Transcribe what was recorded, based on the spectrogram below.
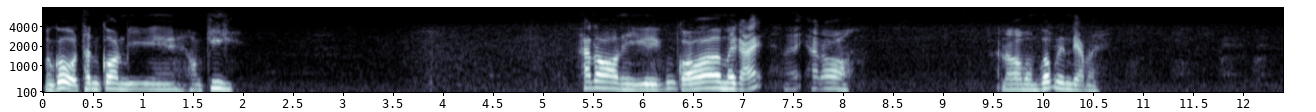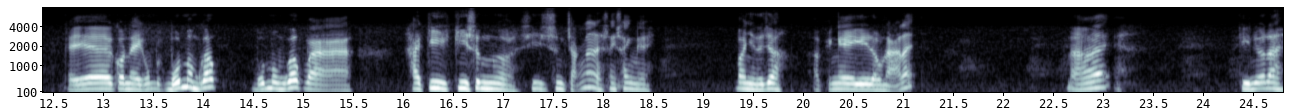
mầm gốc của thân con bị hoàng kỳ HO thì cũng có mấy cái. Đấy HO HO mầm gốc lên đẹp này. Cái ờ, con này cũng được bốn mầm gốc bốn mầm gốc và hai kỳ kỳ sưng rồi sưng trắng này xanh xanh này. Bao nhìn thấy chưa? Ở cái ngay đầu ná đấy đấy. Kỳ nữa đây.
